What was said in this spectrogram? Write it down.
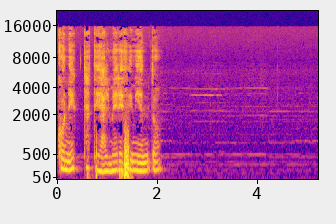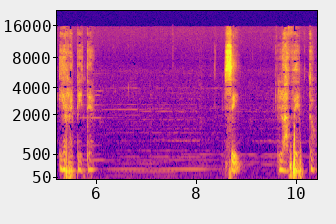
Conéctate al merecimiento. Y repite, sí, lo acepto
